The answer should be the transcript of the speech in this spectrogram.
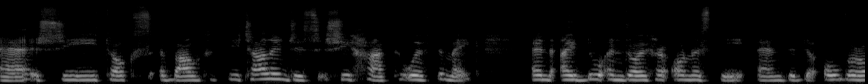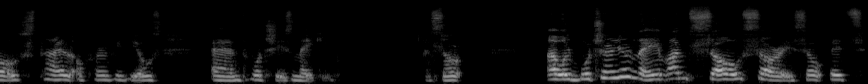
Uh, she talks about the challenges she had with the make, and I do enjoy her honesty and the overall style of her videos and what she's making. So I will butcher your name. I'm so sorry. So it's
